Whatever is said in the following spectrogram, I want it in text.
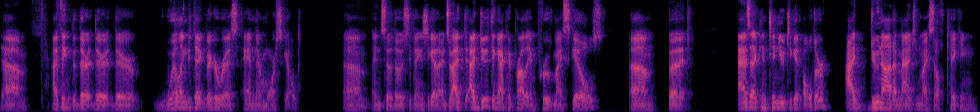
Yeah. Um, I think that they're they're they're willing to take bigger risks and they're more skilled. Um, and so those two things together. And so I I do think I could probably improve my skills. Um, but as I continue to get older, I do not imagine myself taking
